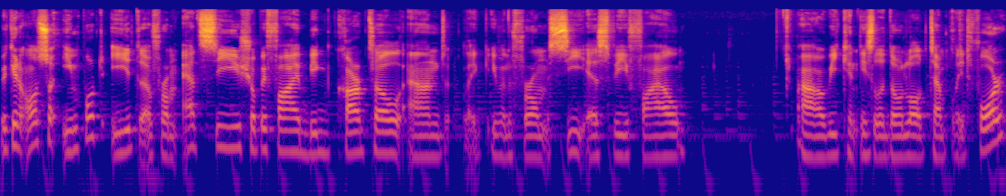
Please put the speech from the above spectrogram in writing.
We can also import it from Etsy, Shopify, Big Cartel and like even from CSV file uh, we can easily download template for.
